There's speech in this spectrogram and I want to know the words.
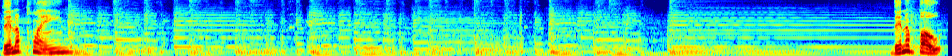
Then a plane. Then a boat.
